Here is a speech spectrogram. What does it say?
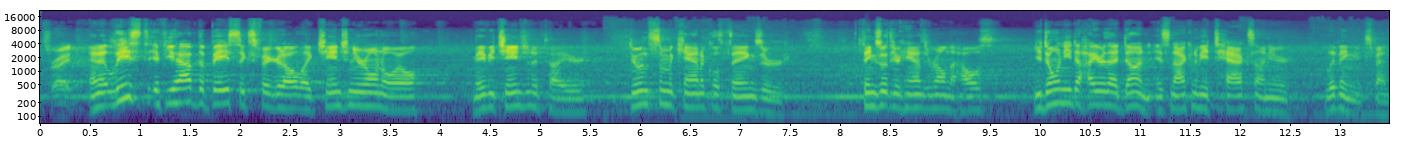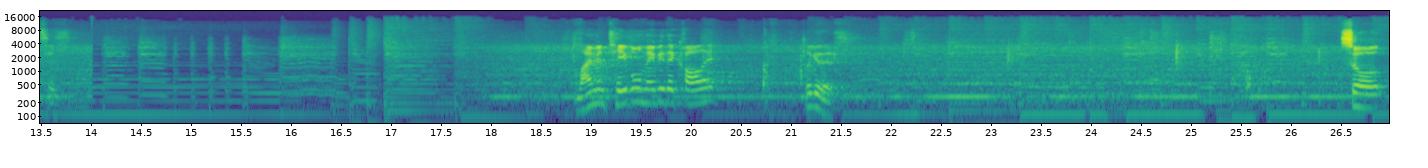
That's right. And at least if you have the basics figured out, like changing your own oil, maybe changing a tire, doing some mechanical things or things with your hands around the house, you don't need to hire that done. It's not going to be a tax on your living expenses. Lyman table, maybe they call it. Look at this. So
